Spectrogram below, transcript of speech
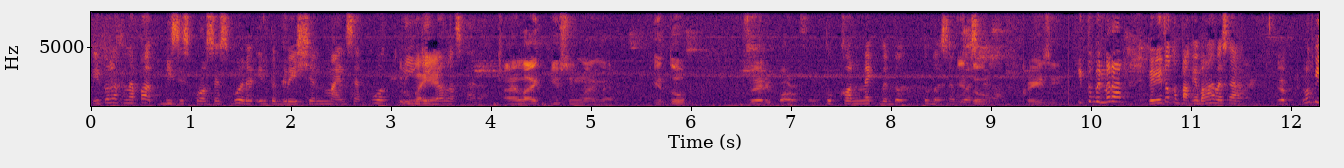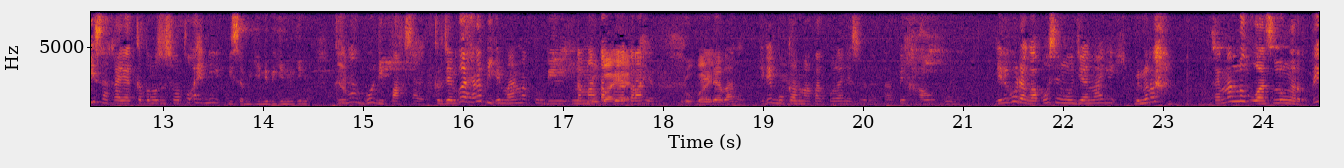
itulah kenapa bisnis proses gue dan integration mindset gue Berubah tinggi ya? banget sekarang I like using my map. Itu very powerful. to connect the dot itu bahasa gue Itu sekarang crazy. itu beneran. Dan itu kepake banget sampai sekarang. Yep. lo bisa kayak ketemu sesuatu eh nih bisa begini begini begini. Karena gue dipaksa. Kerjaan gue akhirnya bikin mana tuh di enam mata kuliah ya? terakhir. Berubah beda ya? banget. Jadi bukan mata kuliahnya sebenarnya tapi how to. Jadi gue udah nggak pusing ujian lagi. Beneran. Karena lu once lu ngerti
